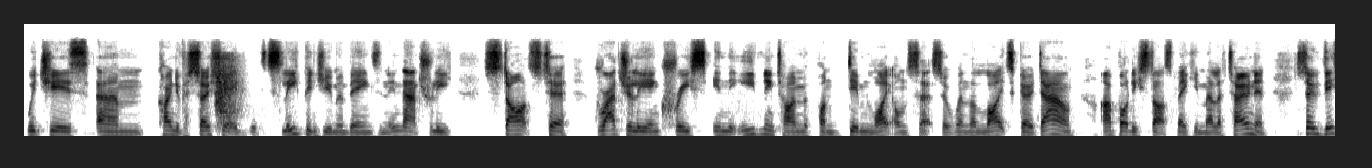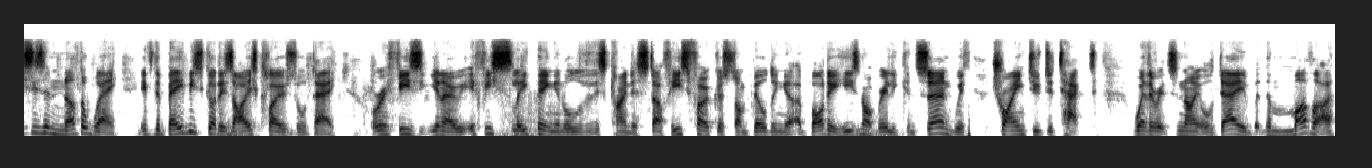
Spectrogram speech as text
which is um, kind of associated with sleep in human beings, and it naturally starts to gradually increase in the evening time upon dim light onset. So when the lights go down, our body starts making melatonin. So this is another way. If the baby's got his eyes closed all day, or if he's, you know, if he's sleeping and all of this kind of stuff, he's focused on building a body. He's not really concerned with trying to detect whether it's night or day. But the mother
